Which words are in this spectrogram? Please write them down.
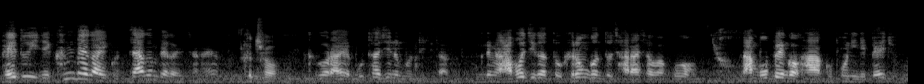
배도 이제 큰 배가 있고 작은 배가 있잖아요. 그쵸. 그걸 아예 못 하시는 분도 있다. 그러면 아버지가 또 그런 건 또 잘하셔갖고 난 못 뺀 거 가갖고 본인이 빼주고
